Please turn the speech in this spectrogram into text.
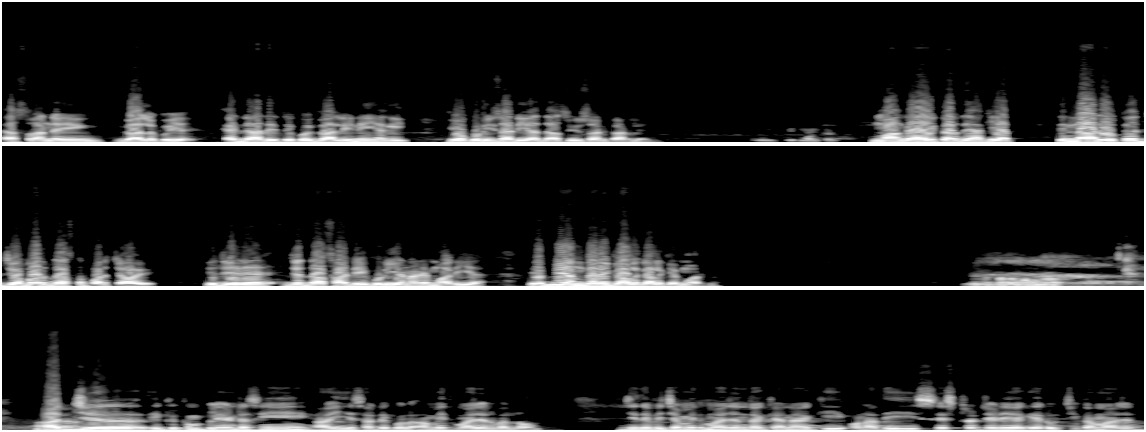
ਇਸ ਤਰ੍ਹਾਂ ਨਹੀਂ ਗੱਲ ਕੋਈ ਐਡਾ ਦੀ ਤੇ ਕੋਈ ਗੱਲ ਹੀ ਨਹੀਂ ਹੈਗੀ ਕਿ ਉਹ ਕੁੜੀ ਸਾਡੀ ਏਦਾਂ ਸੁਸਾਈਡ ਕਰ ਲੇਗੀ ਹੁਣ ਕੀ ਮੰਗ ਇਹੀ ਕਰਦੇ ਆ ਕਿ ਇਹ ਤਿੰਨਾਂ ਦੇ ਉੱਤੇ ਜ਼ਬਰਦਸਤ ਪਰਚਾ ਹੋਏ। ਕਿ ਜਿਹੜੇ ਜਿੱਦਾਂ ਸਾਡੀ ਕੁੜੀ ਇਹਨਾਂ ਨੇ ਮਾਰੀ ਹੈ ਇਹ ਵੀ ਅੰਦਰ ਹੀ ਗੱਲ ਗੱਲ ਕੇ ਮਰਨ। ਅੱਜ ਇੱਕ ਕੰਪਲੇਂਟ ਅਸੀਂ ਆਈ ਹੈ ਸਾਡੇ ਕੋਲ ਅਮਿਤ ਮਹਾਜਨ ਵੱਲੋਂ, ਜਿਹਦੇ ਵਿੱਚ ਅਮਿਤ ਮਹਾਜਨ ਦਾ ਕਹਿਣਾ ਹੈ ਕਿ ਉਹਨਾਂ ਦੀ ਸਿਸਟਰ ਜਿਹੜੇ ਹੈਗੇ ਰੁਚਿਕਾ ਮਹਾਜਨ,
